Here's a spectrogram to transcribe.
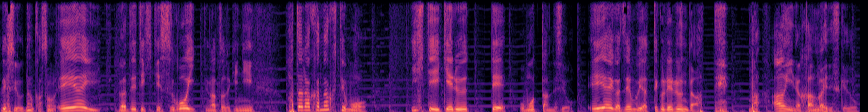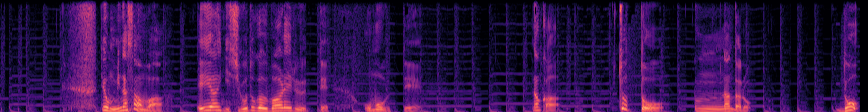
ですよなんかその AI が出てきてすごいってなった時に働かなくても生きていけるって思ったんですよ。AI が全部やってくれるんだって。まあ安易な考えですけど。でも皆さんは AI に仕事が奪われるって思うってなんかちょっとうんなんだろう。どう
